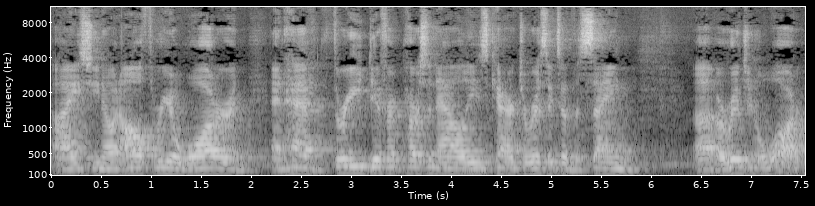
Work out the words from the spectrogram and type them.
ice, you know, and all three are water and, and have three different personalities, characteristics of the same uh, original water.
